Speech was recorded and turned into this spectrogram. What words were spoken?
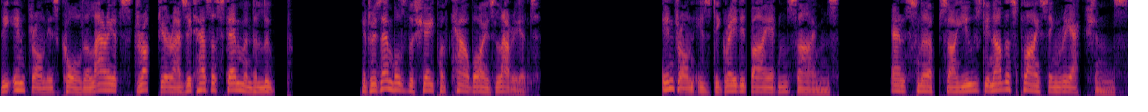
The intron is called a lariat structure as it has a stem and a loop. It resembles the shape of cowboy's lariat. Intron is degraded by enzymes. And SNRPs are used in other splicing reactions.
